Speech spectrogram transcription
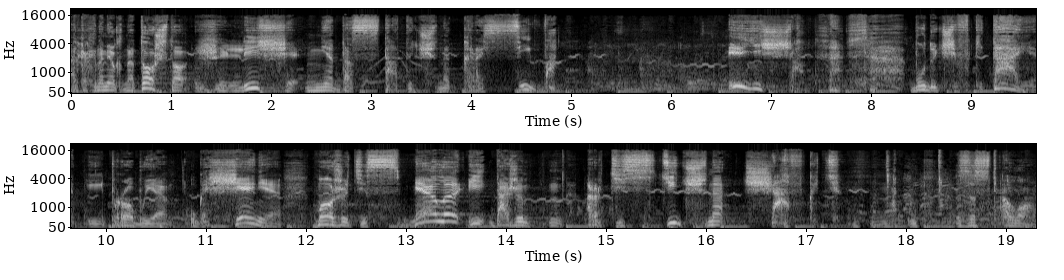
а как намек на то, что жилище недостаточно красиво. И еще, будучи в Китае и пробуя угощения, можете смело и даже артистично чавкать за столом.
